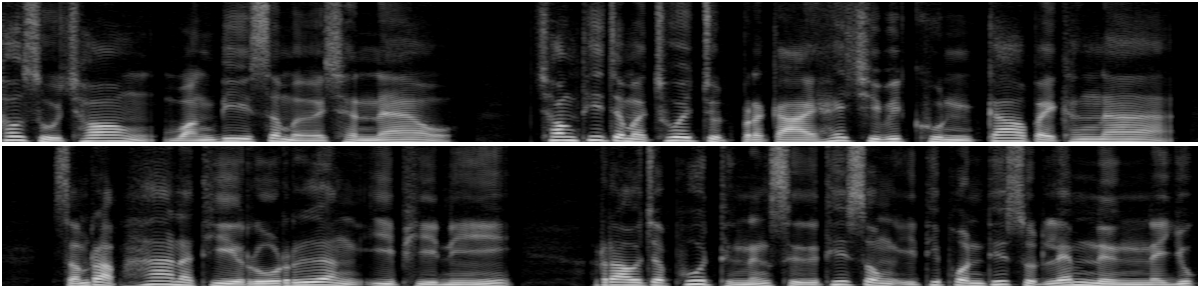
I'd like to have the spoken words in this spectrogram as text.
เข้าสู่ช่องหวังดีเสมอ Channel ช่องที่จะมาช่วยจุดประกายให้ชีวิตคุณก้าวไปข้างหน้าสำหรับ 5 นาทีรู้เรื่อง EP นี้ เราจะพูดถึงหนังสือที่ทรงอิทธิพลที่สุดเล่มหนึ่งในยุค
